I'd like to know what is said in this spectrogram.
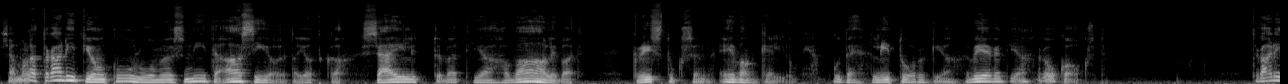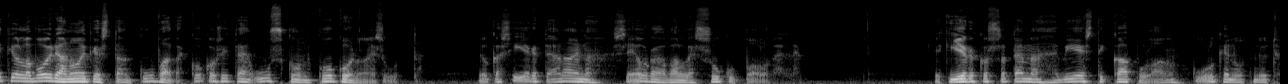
Samalla traditioon kuuluu myös niitä asioita, jotka säilyttävät ja vaalivat Kristuksen evankeliumia, kuten liturgia, vieret ja rukoukset. Traditiolla voidaan oikeastaan kuvata koko sitä uskon kokonaisuutta, joka siirretään aina seuraavalle sukupolvelle. Ja kirkossa tämä viestikapula on kulkenut nyt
